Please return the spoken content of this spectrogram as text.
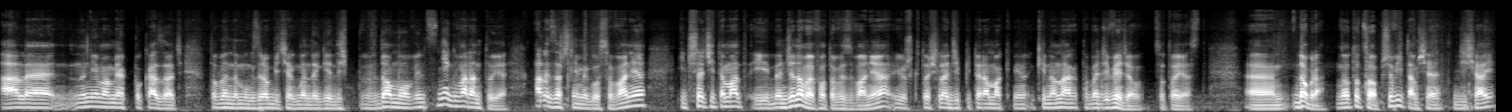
ale no nie mam jak pokazać. To będę mógł zrobić, jak będę kiedyś w domu, więc nie gwarantuję. Ale zaczniemy głosowanie. I trzeci temat, i będzie nowe fotowyzwanie. Już kto śledzi Petera McKinnona, to będzie wiedział, co to jest. E, dobra, no to co, przywitam się dzisiaj,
